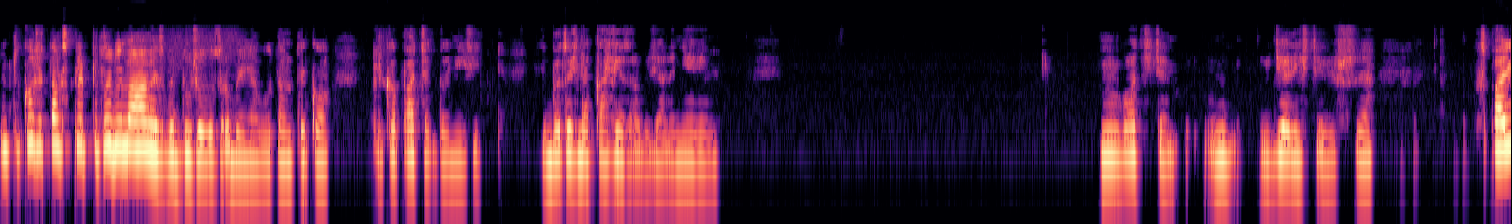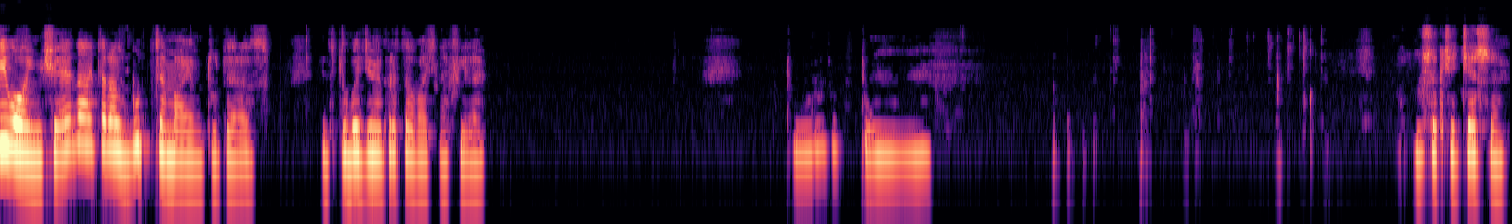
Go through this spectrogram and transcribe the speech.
No tylko, że tam w sklepie to nie mamy zbyt dużo do zrobienia, bo tam tylko kilka paczek donieść chyba coś na kasie zrobić, ale nie wiem. No zobaczcie, widzieliście już, że spaliło im się, no i teraz budce mają tu teraz, więc tu będziemy pracować na chwilę. Duszek się cieszy.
